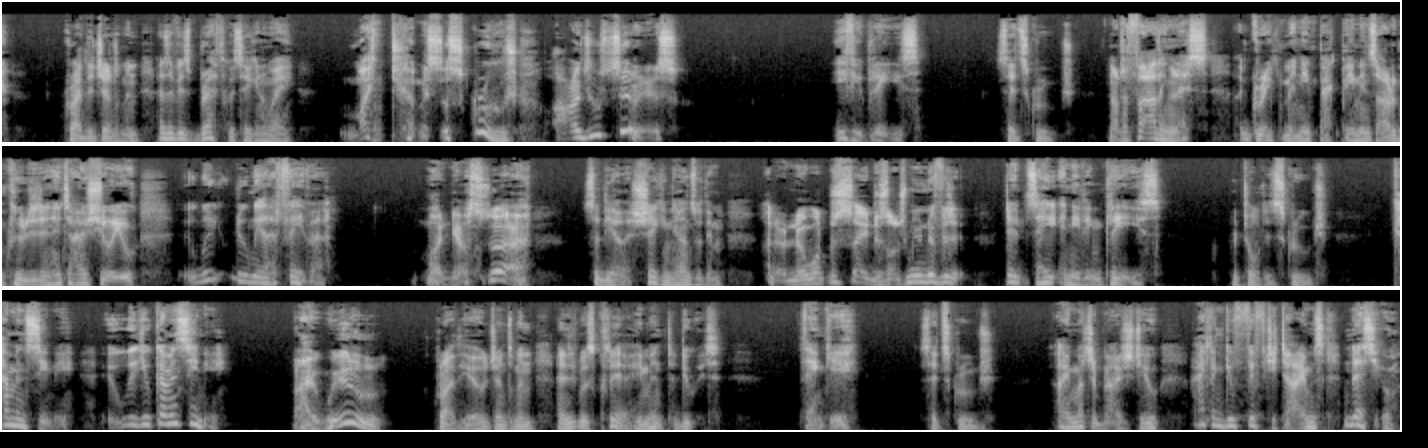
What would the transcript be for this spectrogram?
cried the gentleman, as if his breath were taken away. My dear Mr. Scrooge, are you serious? If you please, said Scrooge. Not a farthing less. A great many back payments are included in it, I assure you. Will you do me that favour? My dear sir, said the other, shaking hands with him, I don't know what to say to such munificent. Don't say anything, please, retorted Scrooge. Come and see me. Will you come and see me? I will, cried the old gentleman, and it was clear he meant to do it. Thank ye, said Scrooge. I'm much obliged to you. I thank you fifty times. Bless you.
